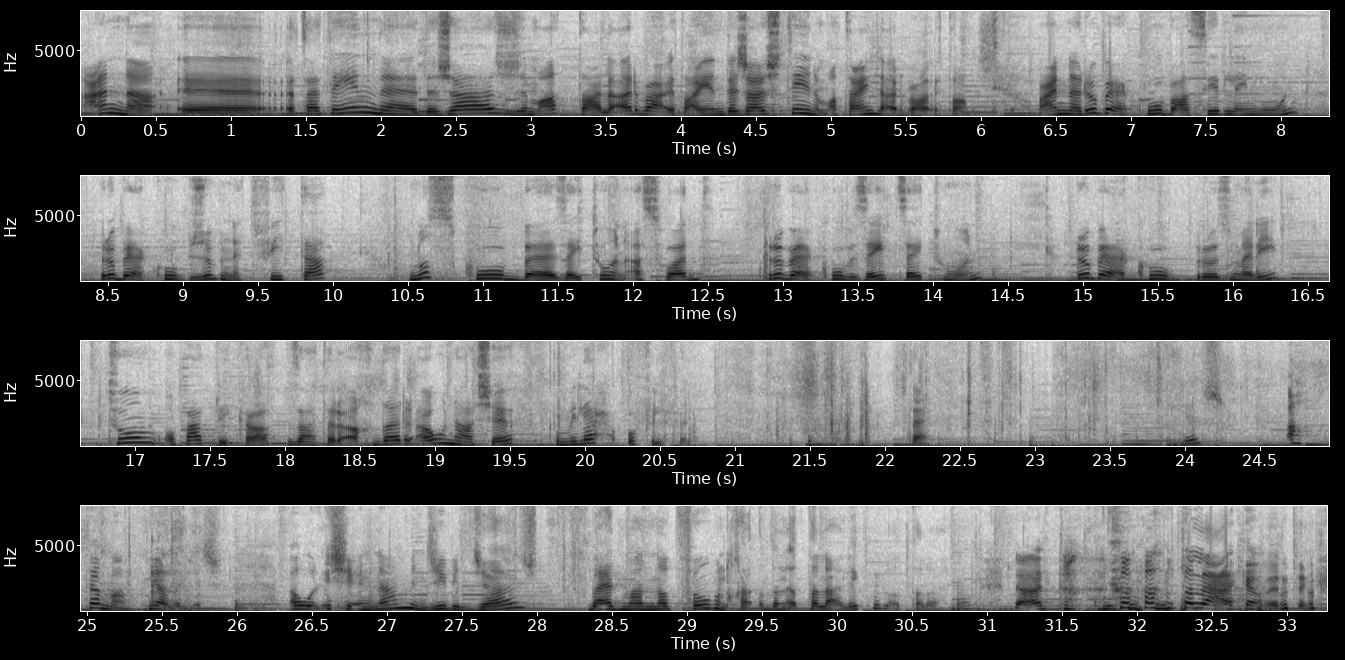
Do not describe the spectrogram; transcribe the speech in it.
عندنا آه، قطعتين دجاج مقطع لأربع قطع يعني دجاجتين مقطعين لأربع قطع. وعندنا ربع كوب عصير ليمون ربع كوب جبنة فيتا نص كوب زيتون أسود ربع كوب زيت زيتون ربع كوب روزماري ثوم وبابريكا زعتر أخضر أو ناشف وملح وفلفل. طيب. ليش؟ آه تمام يلا ليش؟ أول شيء عندنا بنجيب الدجاج بعد ما ننظفه ونخ... أطلع عليك ولا أطلع هنا؟ لا انت طلع على كاميرتك.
